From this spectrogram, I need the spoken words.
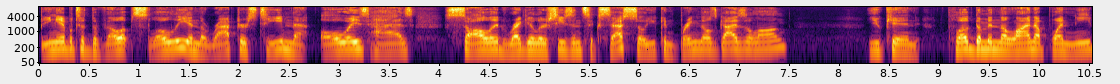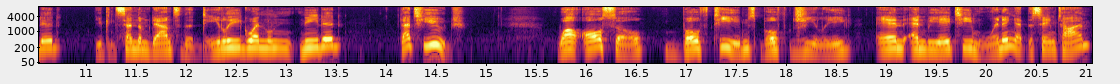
being able to develop slowly in the Raptors team that always has solid regular season success. So you can bring those guys along. You can plug them in the lineup when needed. You can send them down to the D League when needed. That's huge. While also both teams, both G League and NBA team winning at the same time,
